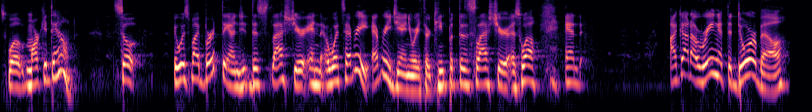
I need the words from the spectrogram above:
So, well, mark it down. So, it was my birthday on this last year, and what's every every January 13th, but this last year as well. And I got a ring at the doorbell,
